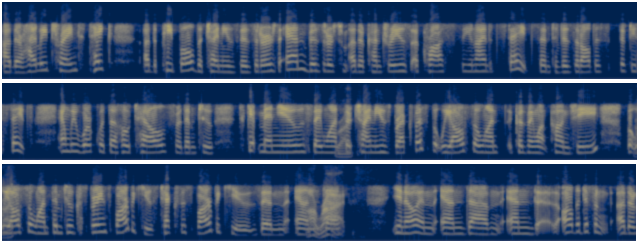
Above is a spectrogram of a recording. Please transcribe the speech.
Uh, they're highly trained to take uh, the people, the Chinese visitors, and visitors from other countries across the United States, and to visit all the 50 states. And we work with the hotels for them to to get menus. They want Right. their Chinese breakfast, but we also want because they want congee, but we also want them to experience barbecues, Texas barbecues, and and All right. uh, you know, and and um, and uh, all the different other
